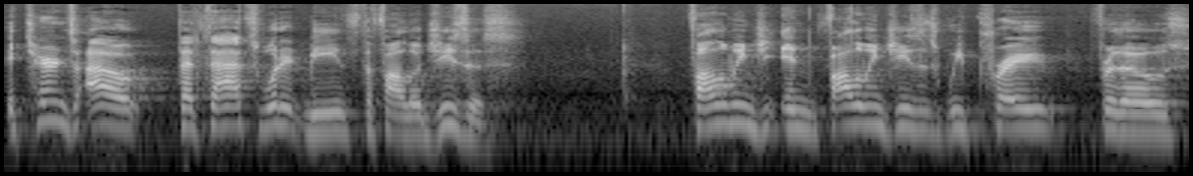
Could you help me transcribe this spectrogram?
It turns out that that's what it means to follow Jesus. Following, in following Jesus, we pray for those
